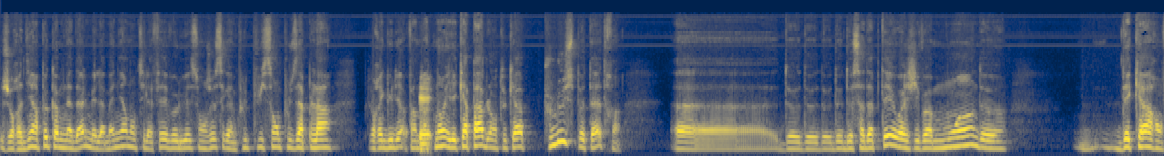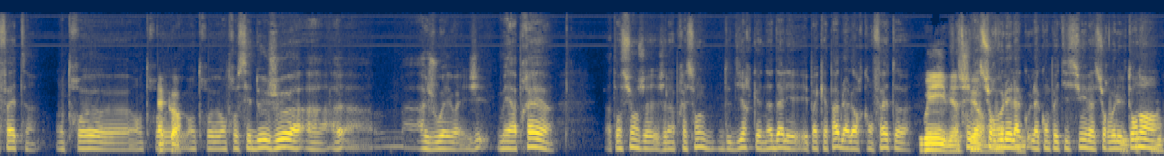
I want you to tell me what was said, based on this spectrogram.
j'aurais dit un peu comme Nadal, mais la manière dont il a fait évoluer son jeu, c'est quand même plus puissant, plus à plat plus régulière. Enfin, maintenant, il est capable, en tout cas, plus peut-être, euh, de, de, de, de s'adapter. Ouais, j'y vois moins de, d'écart en fait entre, entre, entre, entre, ces deux jeux à, à, jouer. Mais après, attention, j'ai l'impression de dire que Nadal est, pas capable alors qu'en fait, oui, bien sûr, il va survoler la, compétition, il va survoler le tournoi. Hein.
